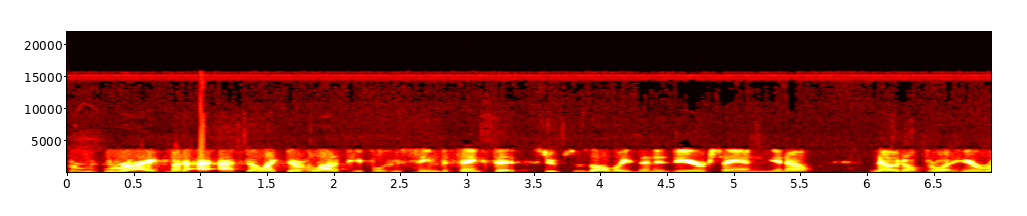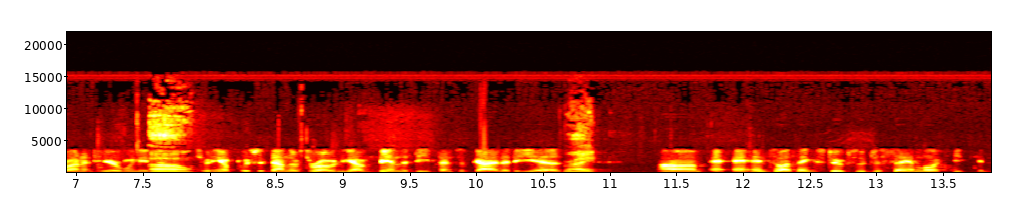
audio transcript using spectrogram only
Right, but I, I feel like there are a lot of people who seem to think that Stoops was always in his ear saying, you know, no, don't throw it here, run it here. We need Oh. to, you know, push it down their throat. You know, being the defensive guy that he is. Right. Um, and, and so I think Stoops was just saying, look, he can,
